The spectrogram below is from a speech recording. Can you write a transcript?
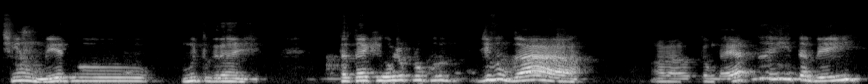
tinha um medo muito grande. Tanto é que hoje eu procuro divulgar o teu método e também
